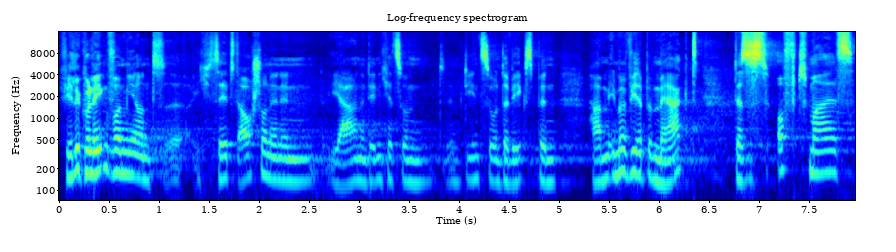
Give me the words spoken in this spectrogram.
Viele Kollegen von mir und äh, ich selbst auch schon in den Jahren, in denen ich jetzt im Dienst so unterwegs bin, haben immer wieder bemerkt, dass es oftmals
